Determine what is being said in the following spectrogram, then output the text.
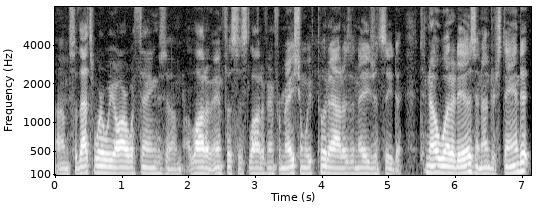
Um, so that's where we are with things. Um, a lot of emphasis, a lot of information we've put out as an agency to, to know what it is and understand it.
